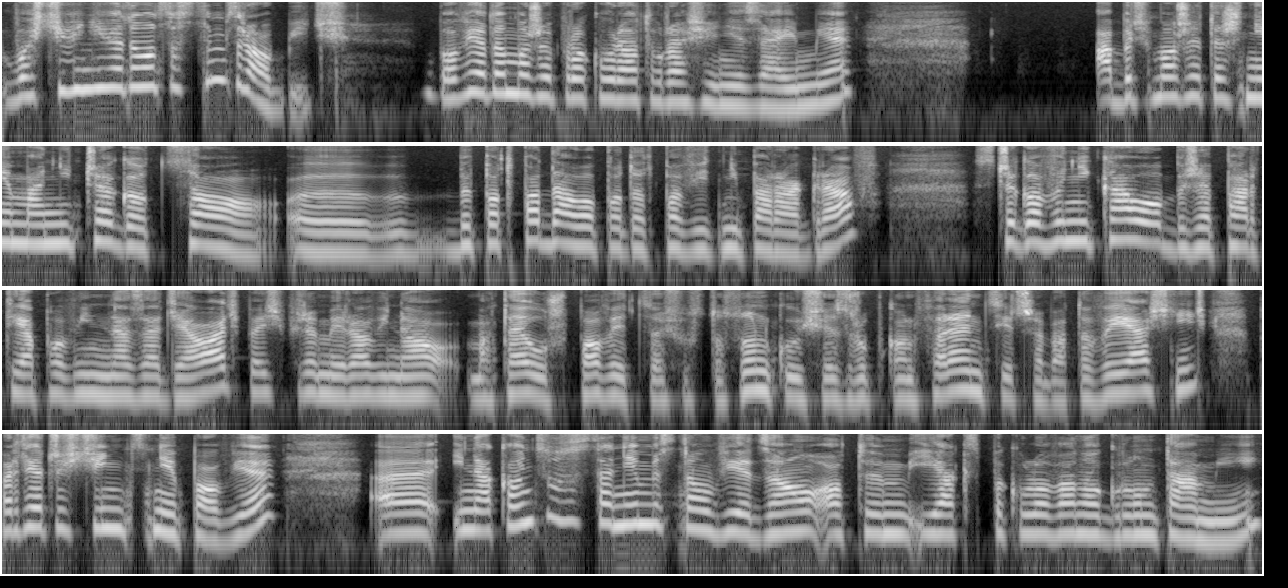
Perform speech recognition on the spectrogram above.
właściwie nie wiadomo, co z tym zrobić, bo wiadomo, że prokuratura się nie zajmie, a być może też nie ma niczego, co y, by podpadało pod odpowiedni paragraf, z czego wynikałoby, że partia powinna zadziałać, powiedzieć premierowi, no Mateusz, powiedz coś, ustosunkuj się, zrób konferencję, trzeba to wyjaśnić. Partia oczywiście nic nie powie e, i na końcu zostaniemy z tą wiedzą o tym, jak spekulowano gruntami,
